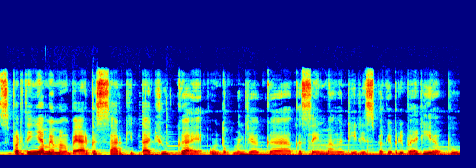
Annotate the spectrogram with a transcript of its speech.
Sepertinya memang PR besar kita juga ya untuk menjaga keseimbangan diri sebagai pribadi ya Bu.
